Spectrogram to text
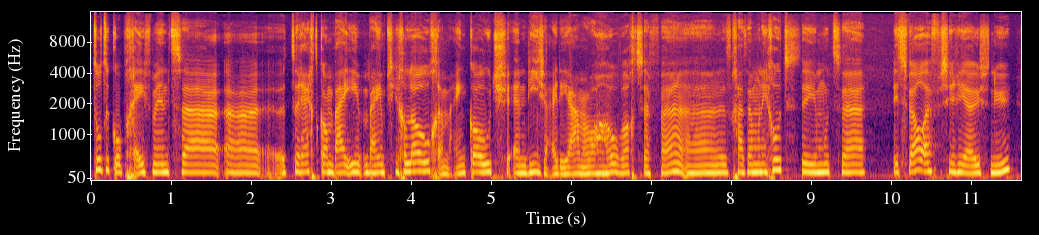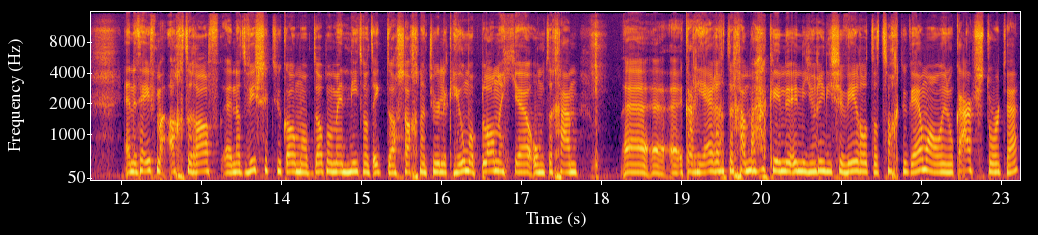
tot ik op een gegeven moment eh, eh, terecht kwam bij, bij een psycholoog en bij een coach. En die zeiden, ja, maar wow, wacht eens even. eh, het gaat helemaal niet goed. Je moet... dit is wel even serieus nu. En het heeft me achteraf, en dat wist ik natuurlijk allemaal op dat moment niet, want ik zag natuurlijk heel mijn plannetje om te gaan carrière te gaan maken in de, in de juridische wereld. Dat zag ik natuurlijk helemaal in elkaar storten.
